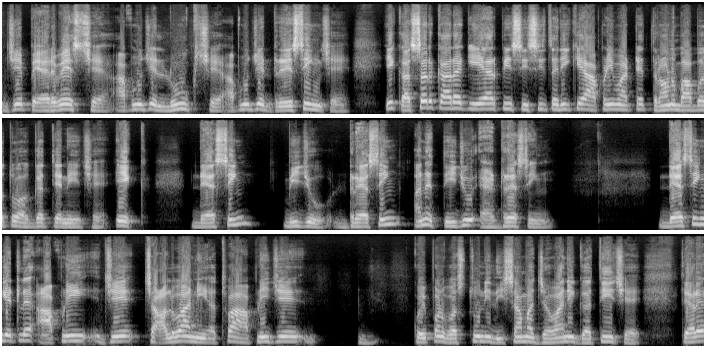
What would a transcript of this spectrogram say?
જે પહેરવેશ છે, આપણું જે લુક છે, આપણું જે ડ્રેસિંગ છે, એક અસરકારક એઆરપી સીસી તરીકે આપણી માટે ત્રણ બાબતો અગત્યની છે. એક, ડેસિંગ, બીજું, ડ્રેસિંગ અને ત્રીજું, એડ્રેસિંગ. ડેસિંગ એટલે આપણી જે ચાલવાની અથવા આપણી જે કોઈ પણ વસ્તુની દિશામાં જવાની ગતિ છે, ત્યારે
